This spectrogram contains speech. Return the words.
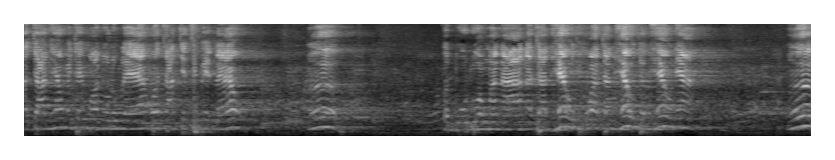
อาจารย์แห้วไม่ใช่หมอดูโรงแรมเพราะอาจารย์เจ็ดสิบเอ็ดแล้ว เออ ก็ดูดวงมานานอาจารย์แห้วที่ว่าอาจารย์แห้วอาจารย์แห้วเนี่ย เออ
